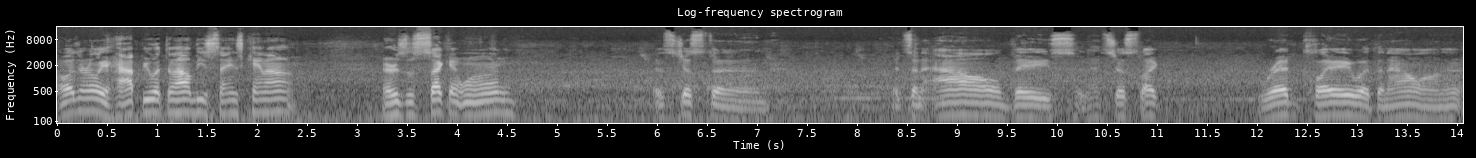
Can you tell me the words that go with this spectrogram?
I wasn't really happy with how these things came out. There's the second one. It's just an it's an owl vase. It's just like red clay with an owl on it.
